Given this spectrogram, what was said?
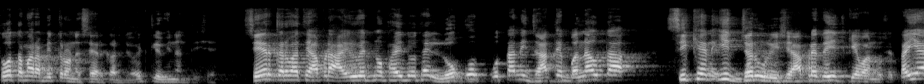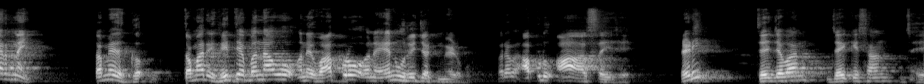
તો તમારા મિત્રોને શેર કરજો, એટલી વિનંતી છે. શેર કરવાથી આપણે આયુર્વેદનો ફાયદો થાય, લોકો પોતાની જાતે બનાવતા શીખે ને એ જ જરૂરી છે. આપણે તો એ જ કહેવાનું છે. તૈયાર નહીં. તમે તમારી રીતે બનાવો અને વાપરો અને એનું રિઝલ્ટ મેળવો. બરાબર? આપણું આ આશય છે. રેડી જય જવાન, જય કિસાન, જય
